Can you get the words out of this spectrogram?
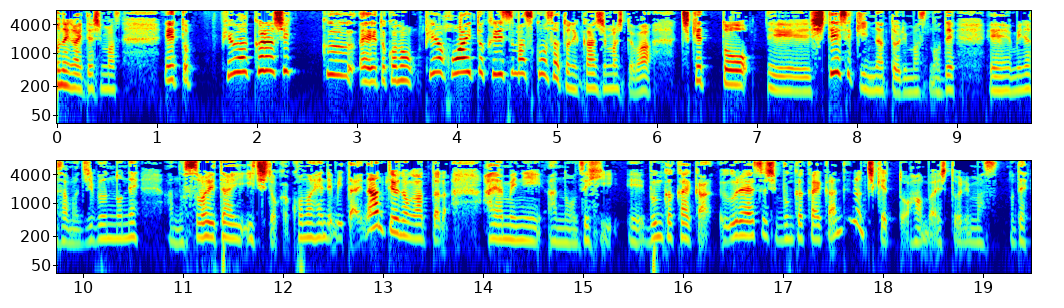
お願いいたします。えっ、と、ピュアクラシック、えっ、と、このピュアホワイトクリスマスコンサートに関しましては、チケット、えー、指定席になっておりますので、えー、皆様自分のね、あの、座りたい位置とか、この辺で見たいなっていうのがあったら、早めに、あの、ぜひ、えー、文化会館、浦安市文化会館でのチケットを販売しておりますので、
